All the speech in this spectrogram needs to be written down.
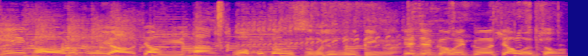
一口都不咬叫鱼塘，我不冻死我就入定了。谢谢各位哥叫我走。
